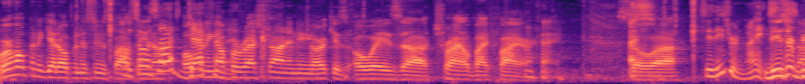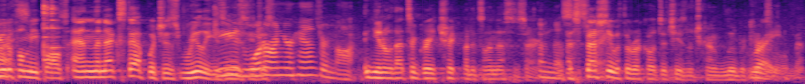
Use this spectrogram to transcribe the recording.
We're hoping to get open as soon as possible. so You it's know, not opening up a restaurant in New York is always uh, trial by fire. Okay. So uh, See, these are nice. These the are beautiful meatballs, and the next step, which is really Do easy, you is use water just, on your hands or not? You know, that's a great trick, but it's unnecessary. Unnecessary. Especially with the ricotta cheese, which kind of lubricates Right. a little bit.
